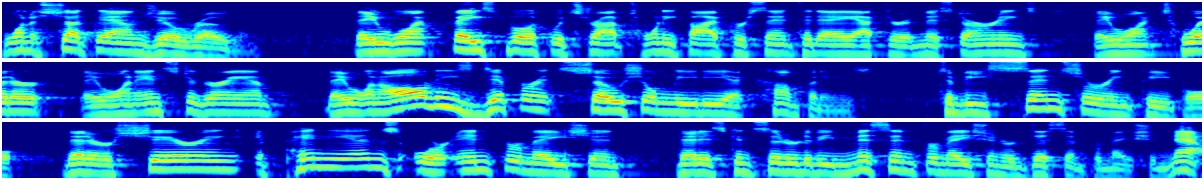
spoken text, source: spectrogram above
want to shut down Joe Rogan. They want Facebook, which dropped 25% today after it missed earnings. They want Twitter. They want Instagram. They want all these different social media companies to be censoring people that are sharing opinions or information that is considered to be misinformation or disinformation. Now,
